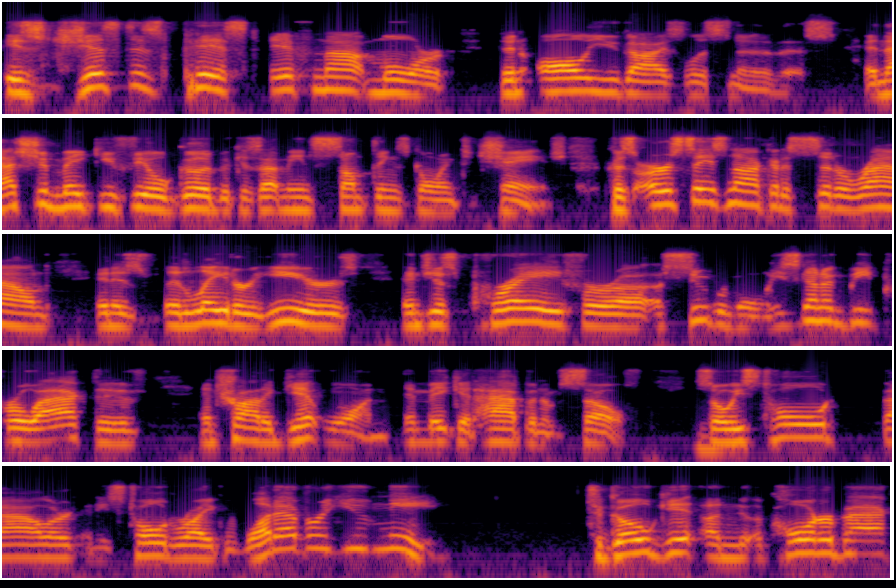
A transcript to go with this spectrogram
is just as pissed, if not more, than all you guys listening to this. And that should make you feel good because that means something's going to change. Because Irsay's not going to sit around in his in later years and just pray for a, a Super Bowl. He's going to be proactive and try to get one and make it happen himself. So he's told Ballard and he's told Reich, whatever you need to go get a, a quarterback,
